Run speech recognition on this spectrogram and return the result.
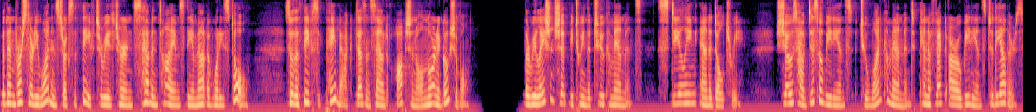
but then verse 31 instructs the thief to return seven times the amount of what he stole. So the thief's payback doesn't sound optional nor negotiable. The relationship between the two commandments, stealing and adultery, shows how disobedience to one commandment can affect our obedience to the others.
